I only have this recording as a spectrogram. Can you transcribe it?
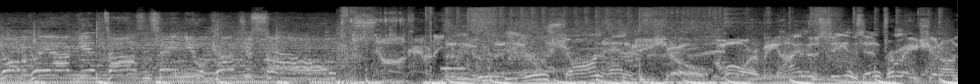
Gonna play our guitars and sing you a country song. Sean Hannity Show. More behind the scenes information on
